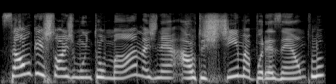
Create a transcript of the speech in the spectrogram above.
são questões muito humanas, né? autoestima, por exemplo,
